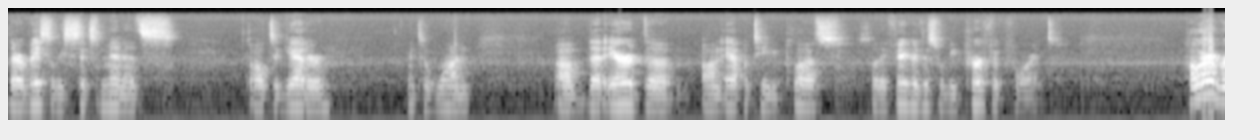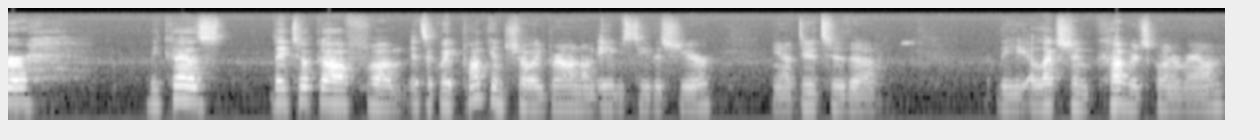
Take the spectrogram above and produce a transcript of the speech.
they're basically six minutes altogether into one uh, that aired uh, on Apple TV Plus. So they figured this would be perfect for it. However, because they took off um, It's a Great Pumpkin Charlie Brown on ABC this year, you know, due to the the election coverage going around.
